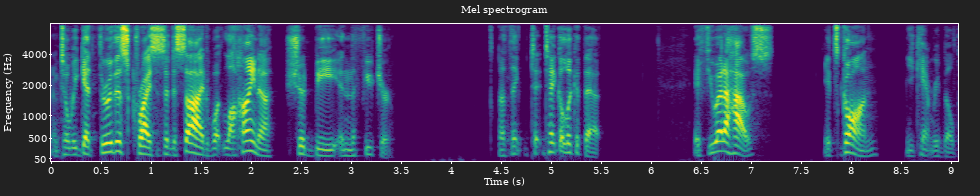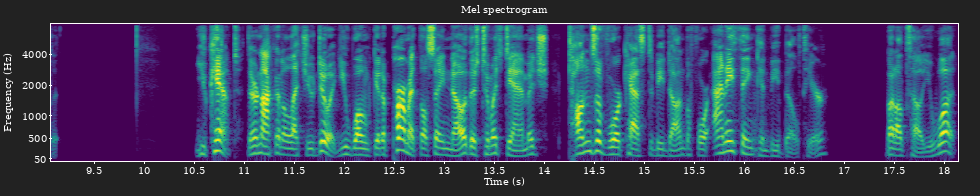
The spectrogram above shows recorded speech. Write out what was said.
until we get through this crisis and decide what Lahaina should be in the future. Now, think, t- take a look at that. If you had a house, it's gone, you can't rebuild it. You can't. They're not going to let you do it. You won't get a permit. They'll say, no, there's too much damage. Tons of work has to be done before anything can be built here. But I'll tell you what,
